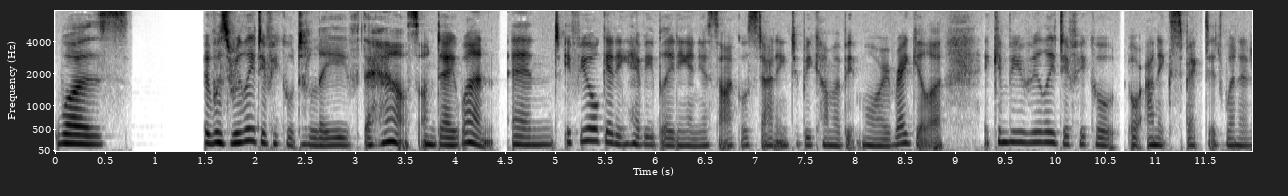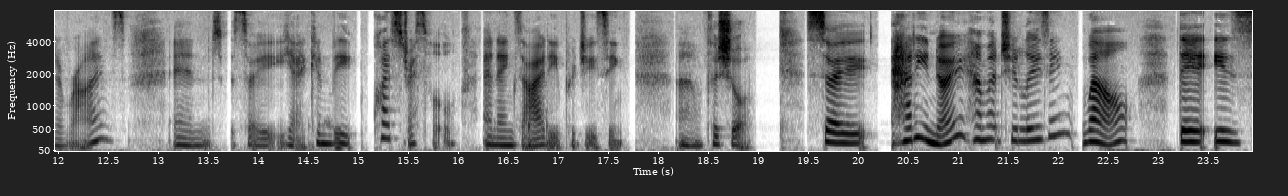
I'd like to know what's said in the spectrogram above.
was it was really difficult to leave the house on day one. And if you're getting heavy bleeding and your cycle's starting to become a bit more irregular, it can be really difficult or unexpected when it arrives. And so, yeah, it can be quite stressful and anxiety producing um, for sure. So, how do you know how much you're losing? Well, there is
